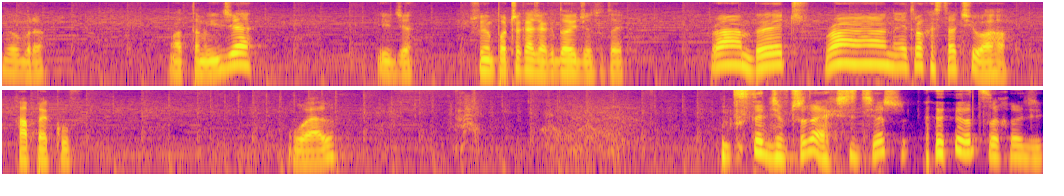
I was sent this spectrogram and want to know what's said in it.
Dobra. A tam idzie? Idzie. Musimy poczekać jak dojdzie tutaj. Run, bitch, run! Ej, trochę straciła hapeków. Well. Co ta dziewczyna jak się cieszy? o co chodzi?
